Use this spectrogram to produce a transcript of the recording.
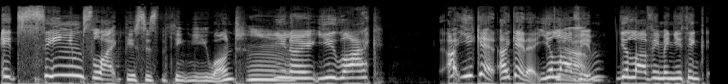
it seems like this is the thing you want. You know, you like. Uh, you get, I get it. You love Yeah. him. You love him, and you think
